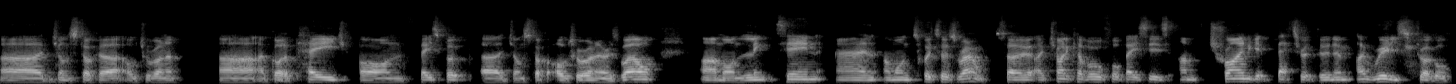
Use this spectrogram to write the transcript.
uh, John Stocker Ultra Runner. Uh, I've got a page on Facebook, uh, John Stocker Ultra Runner as well. I'm on LinkedIn and I'm on Twitter as well. So I try to cover all four bases. I'm trying to get better at doing them. I really struggle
